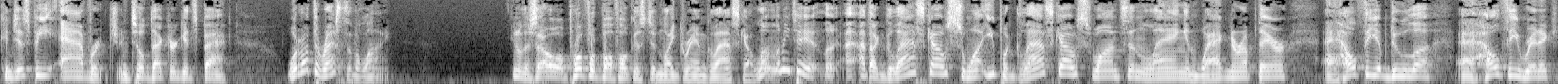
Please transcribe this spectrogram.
can just be average until Decker gets back. What about the rest of the line? You know, they say, oh, a Pro Football Focus didn't like Graham Glasgow. Let, let me tell you, look, I, I, thought Glasgow, Swan, you put Glasgow, Swanson, Lang, and Wagner up there, a healthy Abdullah, a healthy Riddick.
